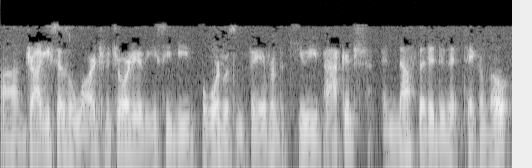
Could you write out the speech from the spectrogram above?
Um, Draghi says a large majority of the ECB board was in favor of the QE package, enough that it didn't take a vote,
